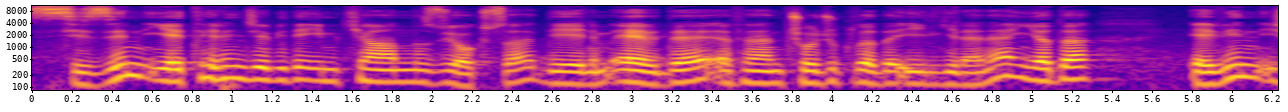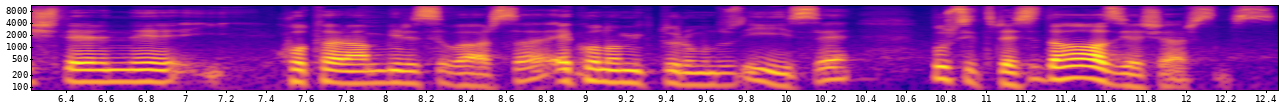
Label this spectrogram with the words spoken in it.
sizin yeterince bir de imkanınız yoksa diyelim evde efendim çocukla da ilgilenen ya da evin işlerini kotaran birisi varsa ekonomik durumunuz iyi ise bu stresi daha az yaşarsınız.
